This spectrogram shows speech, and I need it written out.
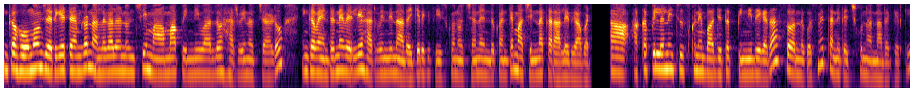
ఇంకా హోమం జరిగే టైంలో నల్లగాల నుంచి మామ పిన్ని వాళ్ళు హర్విన్ వచ్చాడు. ఇంకా వెంటనే వెళ్ళి హర్విన్ని నా దగ్గరికి తీసుకొని వచ్చాను. ఎందుకంటే మా చిన్నక్క రాలేదు కాబట్టి. అక్క పిల్లని చూసుకునే బాధ్యత పిన్నిదే కదా సో అందుకోసమే తన్ని తెచ్చుకున్నాను నా దగ్గరికి.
